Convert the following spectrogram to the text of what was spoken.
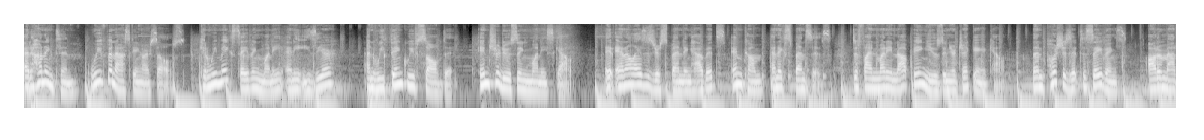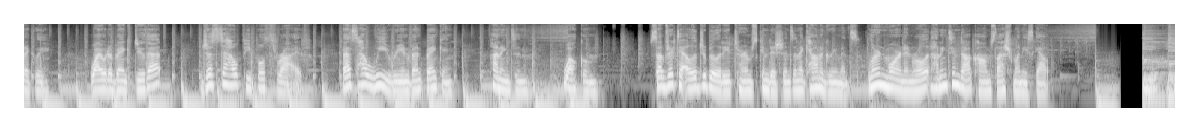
At Huntington, we've been asking ourselves can we make saving money any easier? And we think we've solved it. Introducing Money Scout. It analyzes your spending habits, income, and expenses to find money not being used in your checking account, then pushes it to savings automatically. Why would a bank do that? Just to help people thrive. That's how we reinvent banking. Huntington, welcome. Subject to eligibility, terms, conditions, and account agreements. Learn more and enroll at huntington.com slash moneyscout.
